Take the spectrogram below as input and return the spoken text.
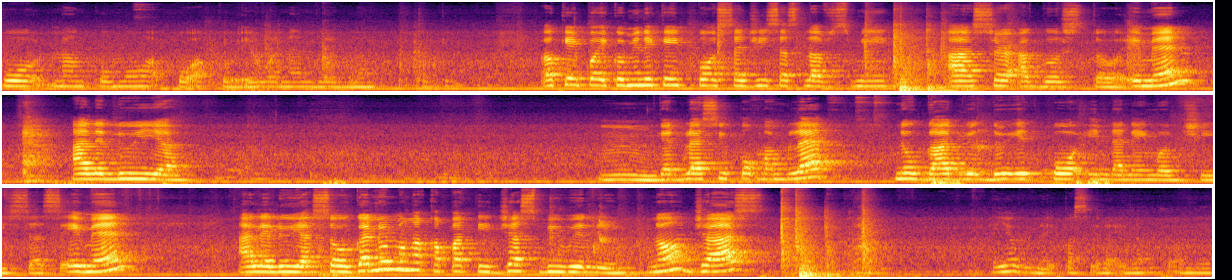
po nang kumuha po ako eh 100 lang. Okay. Okay po, i-communicate po sa Jesus Loves Me, uh, Sir Augusto. Amen? Hallelujah. Mm, God bless you po, Ma'am Blet. No, God will do it po in the name of Jesus. Amen? Hallelujah. So, ganun mga kapatid, just be willing. No? Just, ayaw na ipasira ilang po. Ano,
